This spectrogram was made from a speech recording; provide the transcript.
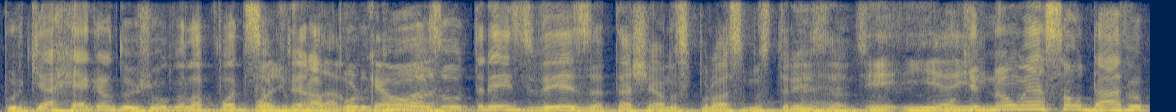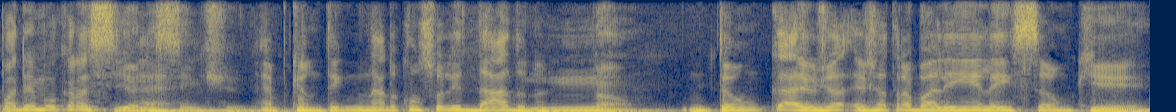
porque a regra do jogo ela pode, se Pode alterar mudar por duas hora. ou três vezes até chegar nos próximos três É, anos. e- e o aí- que não é saudável para a democracia nesse sentido. É porque não tem nada consolidado, né? Não. Então, cara, eu já, eu já trabalhei em eleição que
